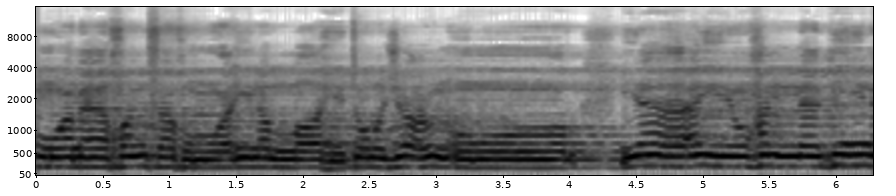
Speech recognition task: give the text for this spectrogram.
أيديهم وما خلفهم وإلى الله ترجع الأمور. يا أيها الذين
